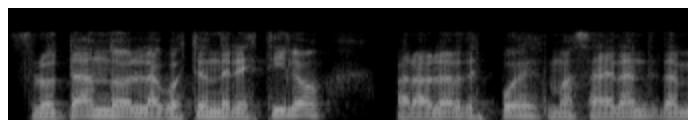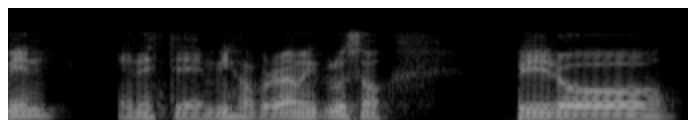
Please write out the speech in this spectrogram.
flotando la cuestión del estilo para hablar después, más adelante también, en este mismo programa incluso. Pero,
